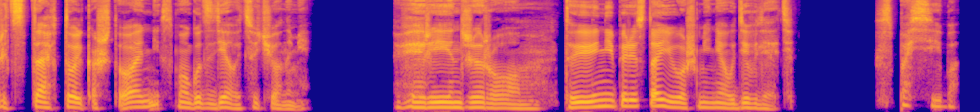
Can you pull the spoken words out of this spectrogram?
Представь только, что они смогут сделать с учеными. Верин, Джером, ты не перестаешь меня удивлять. Спасибо.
